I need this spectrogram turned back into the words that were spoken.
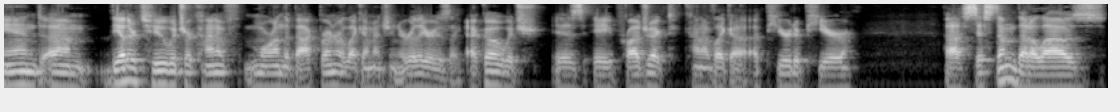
And um, the other two, which are kind of more on the back burner, like I mentioned earlier, is like Echo, which is a project kind of like a peer to peer system that allows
